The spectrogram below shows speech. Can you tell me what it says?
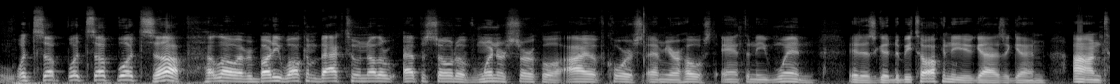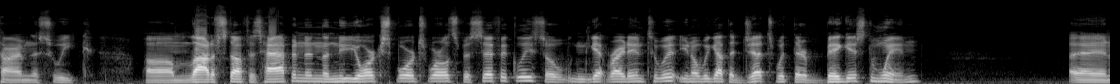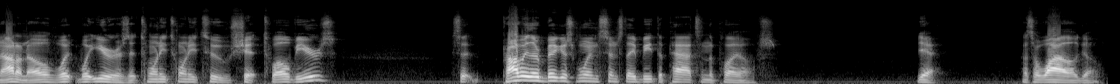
What's up? What's up? What's up? Hello, everybody. Welcome back to another episode of Winner Circle. I, of course, am your host, Anthony Wynn. It is good to be talking to you guys again on time this week. A um, lot of stuff has happened in the New York sports world specifically, so we can get right into it. You know, we got the Jets with their biggest win. And I don't know, what, what year is it? 2022. Shit, 12 years? So, Probably their biggest win since they beat the Pats in the playoffs. Yeah. That's a while ago.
